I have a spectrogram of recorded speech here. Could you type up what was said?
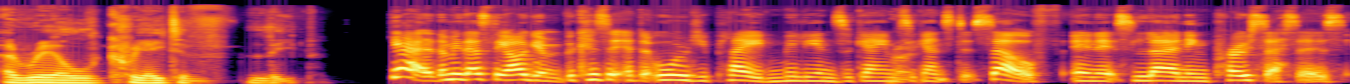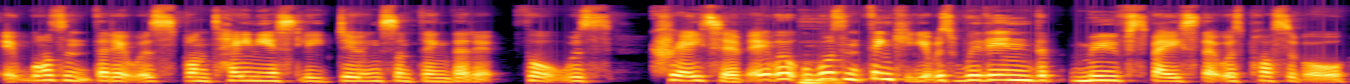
a real creative leap. Yeah, I mean, that's the argument because it had already played millions of games right. against itself in its learning processes. It wasn't that it was spontaneously doing something that it thought was creative. It mm. wasn't thinking, it was within the move space that was possible.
